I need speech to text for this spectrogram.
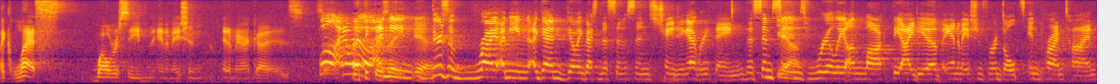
like less well received than animation in America is. Well, I don't I know. think I, there's a- mean, yeah. there's a right. I mean, again, going back to The Simpsons changing everything. The Simpsons really unlocked the idea of animation for adults in prime time,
